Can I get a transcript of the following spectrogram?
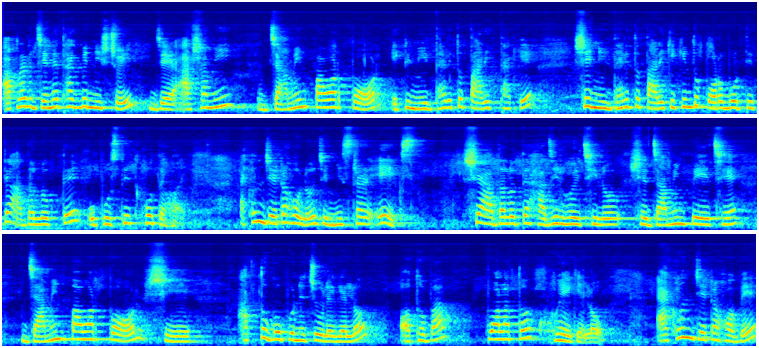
আপনারা জেনে থাকবেন নিশ্চয়ই যে আসামি জামিন পাওয়ার পর একটি নির্ধারিত তারিখ থাকে, সেই নির্ধারিত তারিখে কিন্তু পরবর্তীতে আদালতে উপস্থিত হতে হয়। এখন যেটা হলো যে মিস্টার এক্স সে আদালতে হাজির হয়েছিল, সে জামিন পেয়েছে। জামিন পাওয়ার পর সে আত্মগোপনে চলে গেল অথবা পলাতক হয়ে গেল। এখন যেটা হবে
